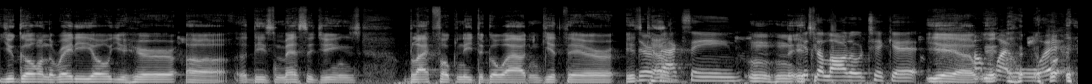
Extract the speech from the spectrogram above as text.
you go on the radio, you hear uh, these messagings. Black folk need to go out and get their it's Their kinda- vaccine, Mhm, get it's- the lotto ticket. Yeah, I'm like, what?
